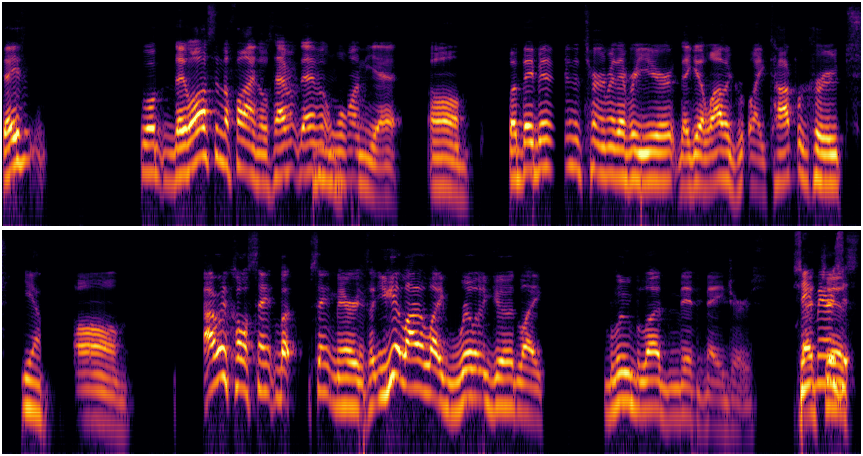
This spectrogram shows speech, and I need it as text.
they've well they lost in the finals. haven't They haven't Mhm. won yet. Um, but they've been in the tournament every year. They get a lot of like top recruits. Yeah. Um, I would call Saint, but Saint Mary's like you get a lot of like really good like blue blood mid majors. St. Mary's just-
